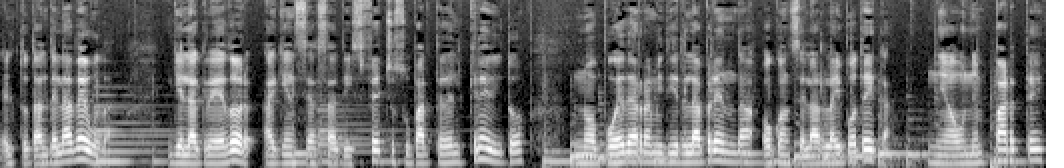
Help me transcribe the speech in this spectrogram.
el total de la deuda, y el acreedor a quien se ha satisfecho su parte del crédito no puede remitir la prenda o cancelar la hipoteca, ni aun en parte,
